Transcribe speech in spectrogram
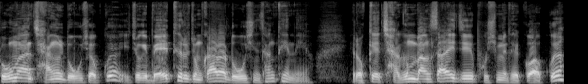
조그만 장을 놓으셨고요. 이쪽에 매트를 좀 깔아 놓으신 상태네요. 이렇게 작은 방 사이즈 보시면 될 것 같고요.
